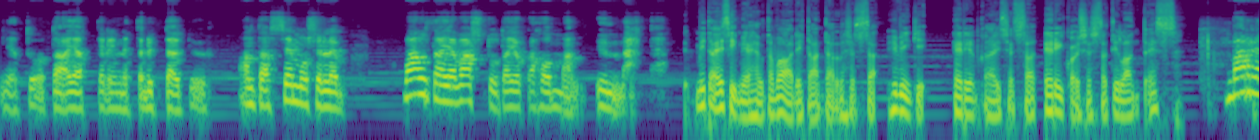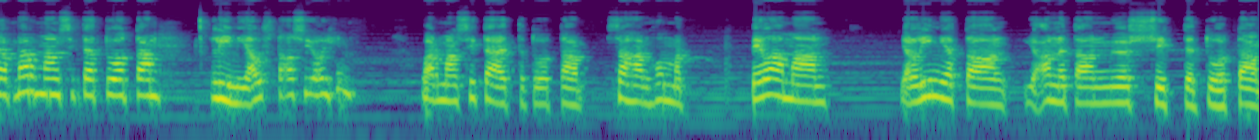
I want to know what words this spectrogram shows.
ja tuota, ajattelin, että nyt täytyy antaa semmoiselle valtaa ja vastuuta, joka homman ymmärtää. Mitä esimieheltä vaaditaan tällaisessa hyvinkin erilaisessa, erikoisessa tilanteessa? Var, varmaan sitä tuota, linjausta asioihin. Varmaan sitä, että tuota, sahan hommat pelaamaan ja linjataan ja annetaan myös sitten tuota,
